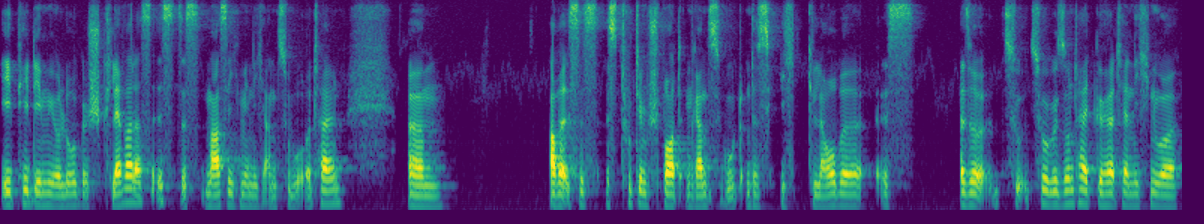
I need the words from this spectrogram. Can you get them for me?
epidemiologisch clever das ist, das maße ich mir nicht an zu beurteilen. Ähm, aber es, ist, es tut dem Sport im Ganzen gut. Und das, ich glaube, es, also zu, zur Gesundheit gehört ja nicht nur,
